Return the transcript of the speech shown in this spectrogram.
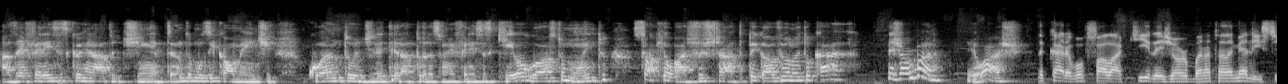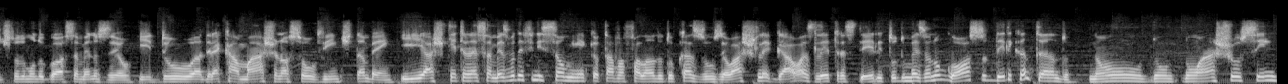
As referências que o Renato tinha, tanto musicalmente quanto de literatura, são referências que eu gosto muito. Só que eu acho chato pegar o violão e tocar Legião Urbana. Eu acho. Cara, eu vou falar aqui, Legião Urbana tá na minha lista, de todo mundo gosta, menos eu. E do André Camacho, nosso ouvinte também. E acho que entra nessa mesma definição minha que eu tava falando do Cazuza. Eu acho legal as letras dele e tudo, mas eu não gosto dele cantando. Não, não, não acho, assim,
